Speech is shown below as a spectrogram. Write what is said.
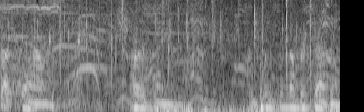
Touchdown. Hurricane! Completion number seven.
